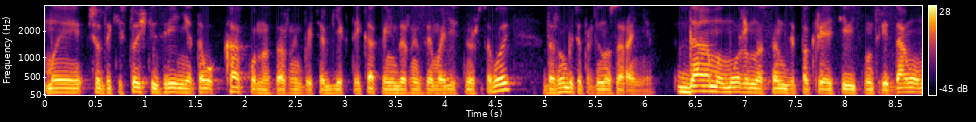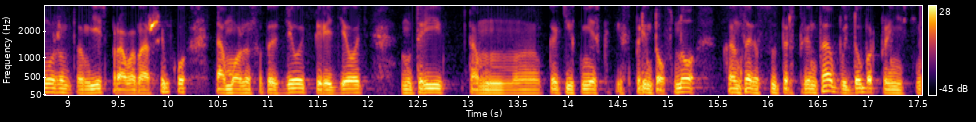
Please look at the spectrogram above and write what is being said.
мы все-таки с точки зрения того, как у нас должны быть объекты и как они должны взаимодействовать между собой, должно быть определено заранее. Да, мы можем на самом деле покреативить внутри, да, мы можем, там есть право на ошибку, да, можно что-то сделать, переделать внутри там э, каких-то нескольких спринтов. Но в конце суперспринта будь добр принести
